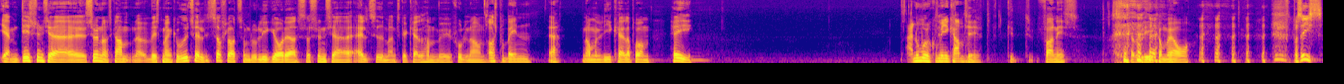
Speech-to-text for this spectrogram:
Jamen, det synes jeg er synd og skam. Hvis man kan udtale det så flot, som du lige gjorde der, så synes jeg altid, man skal kalde ham ved fuld navn. Også på banen. Ja, når man lige kalder på ham. Hey, Ej, nu må du komme ind i kampen. det, det Fanis. Jeg vil lige komme herover. Præcis.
